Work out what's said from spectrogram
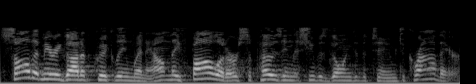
saw that Mary got up quickly and went out, and they followed her, supposing that she was going to the tomb to cry there.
